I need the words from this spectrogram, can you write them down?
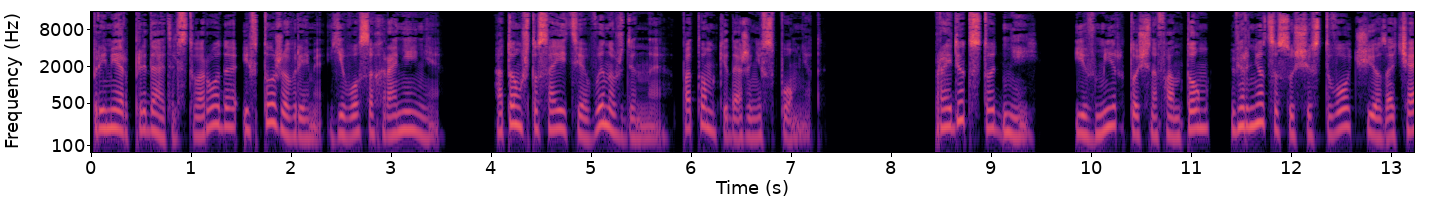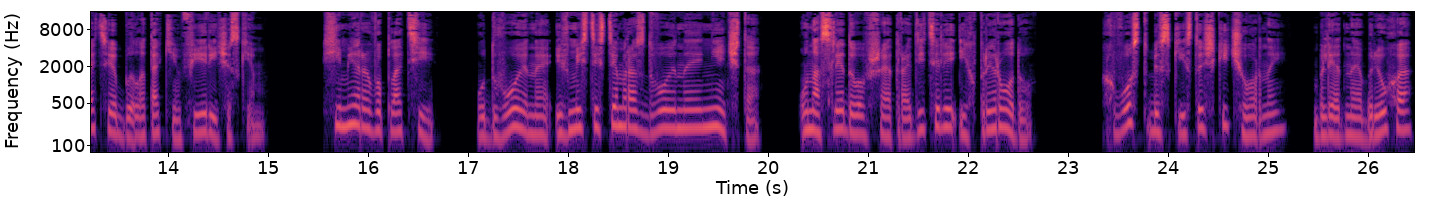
Пример предательства рода и в то же время его сохранения. О том, что соитие вынужденное, потомки даже не вспомнят. Пройдет сто дней, и в мир, точно фантом, вернется существо, чье зачатие было таким феерическим. Химера воплоти, удвоенное и вместе с тем раздвоенное нечто, унаследовавшее от родителей их природу. Хвост без кисточки черный, бледное брюхо,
